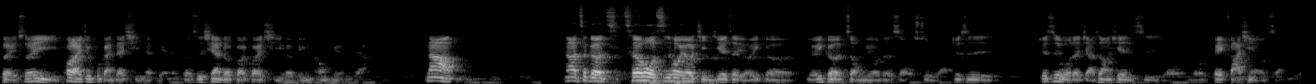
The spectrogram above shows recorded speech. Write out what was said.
对，所以后来就不敢再骑那边了，都是现在都乖乖骑河滨公园这样。那那这个车祸之后又紧接着有一个有一个肿瘤的手术啊，就是就是我的甲状腺是有有被发现有肿瘤。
